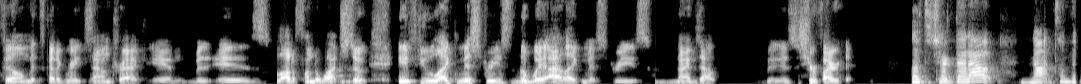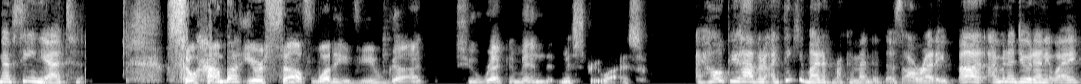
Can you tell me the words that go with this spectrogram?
film. It's got a great soundtrack and is a lot of fun to watch. So if you like mysteries the way i like mysteries knives out is a surefire hit. I'll have to check that out. Not something i've seen yet. So how about yourself? What have you got to recommend mystery wise I hope you haven't. I think you might have recommended this already, but I'm going to do it anyway.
